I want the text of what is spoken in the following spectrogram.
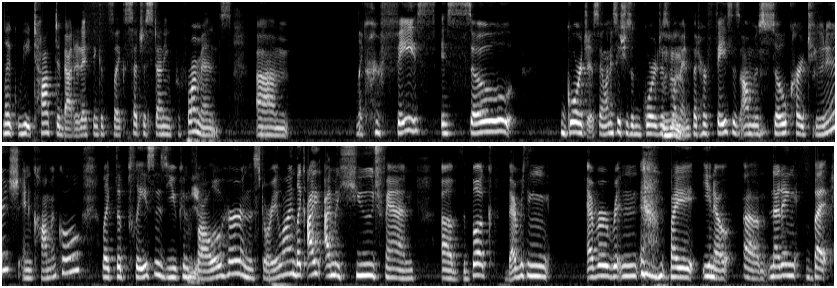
like we talked about it. I think it's like such a stunning performance. Um like her face is so gorgeous. I want to say she's a gorgeous Mm-hmm. woman, but her face is almost so cartoonish and comical. Like the places you can Yeah. follow her in the storyline. Like I I'm a huge fan of the book, of everything ever written by, you know, um Nutting, but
